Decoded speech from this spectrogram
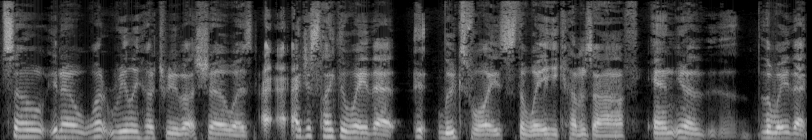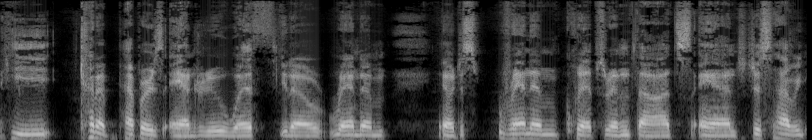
so, you know, what really hooked me about the show was I, I just like the way that Luke's voice, the way he comes off, and, you know, the way that he kind of peppers Andrew with, you know, random, you know, just random quips, random thoughts, and just having,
